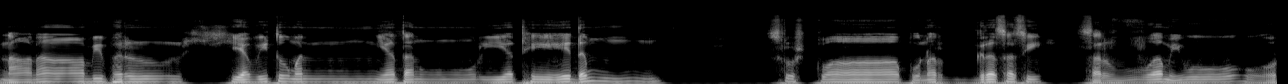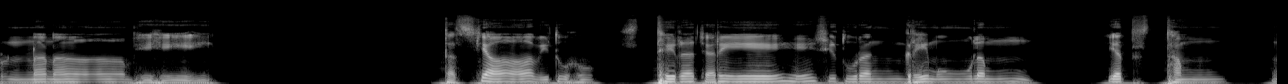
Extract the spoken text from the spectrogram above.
नानाबिभर्ष्यवितुमन्यतनूर्यथेदम् सृष्ट्वा पुनर्ग्रससि सर्वमिवोर्णनाभिः तस्यावितुः स्थिरचरेशितुरङ्घ्रिमूलम् यत्स्थम् न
